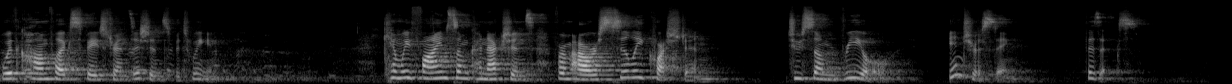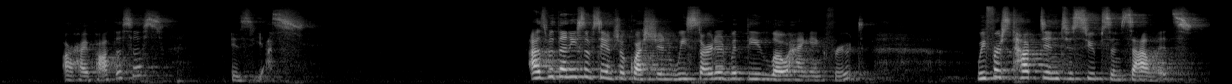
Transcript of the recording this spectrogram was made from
with complex phase transitions between? Can we find some connections from our silly question to some real interesting physics? Our hypothesis is yes. As with any substantial question, we started with the low hanging fruit. We first tucked into soups and salads.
